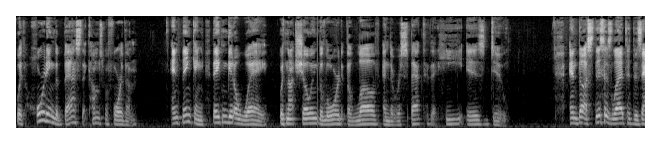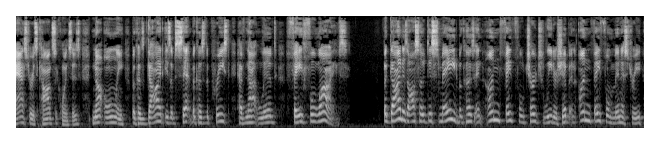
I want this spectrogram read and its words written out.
with hoarding the best that comes before them, and thinking they can get away with not showing the Lord the love and the respect that He is due. And thus, this has led to disastrous consequences, not only because God is upset because the priests have not lived faithful lives, but God is also dismayed because an unfaithful church leadership, an unfaithful ministry,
